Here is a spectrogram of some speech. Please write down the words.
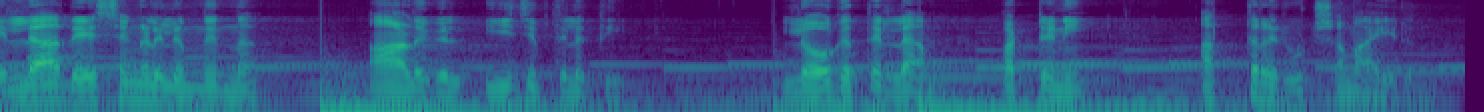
എല്ലാ ദേശങ്ങളിലും നിന്ന് ആളുകൾ ഈജിപ്തിലെത്തി. ലോകത്തെല്ലാം പട്ടിണി അത്ര രൂക്ഷമായിരുന്നു.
